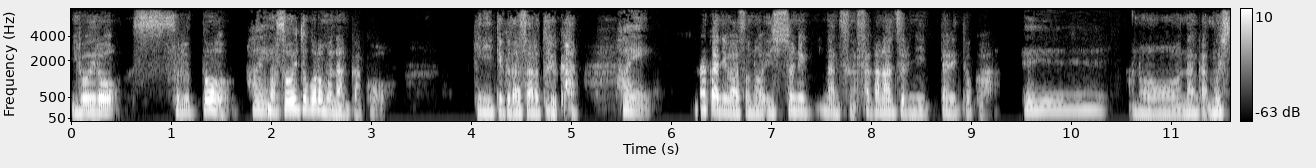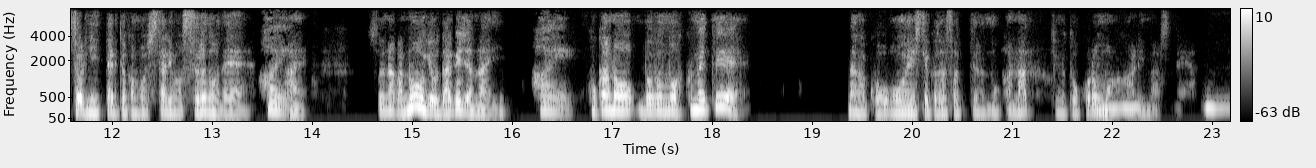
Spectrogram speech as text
いろいろすると、はい。まあそういうところもなんかこう、気に入ってくださるというか、はい。中にはその一緒に、なんですか、魚釣りに行ったりとか。あのーなんか虫取りに行ったりとかもしたりもするので、はい。はい。そういうなんか農業だけじゃない、はい。他の部分も含めて、なんかこう応援してくださってるのかなっていうところもありますね。うん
